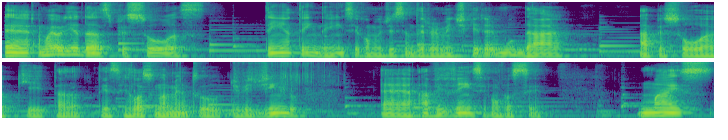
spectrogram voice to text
É, a maioria das pessoas tem a tendência, como eu disse anteriormente, querer mudar a pessoa que está nesse relacionamento dividindo é, a vivência com você. Mas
